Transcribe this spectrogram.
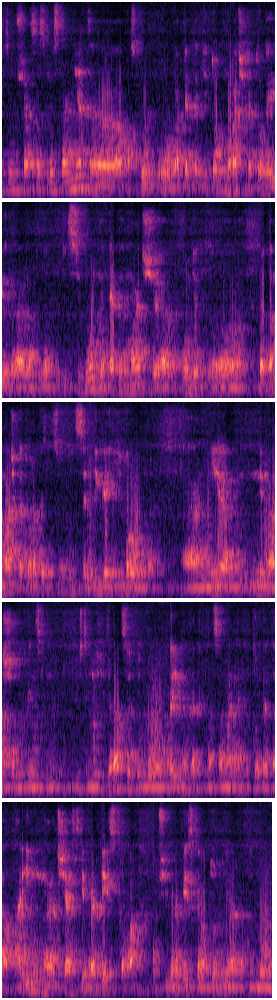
возмущаться смысла нет, э, поскольку, опять-таки, тот матч, который, например, будет сегодня, этот матч э, входит, это матч, который организуется Лигой Европы. Не, не нашим, в принципе, ну, допустим, не Федерация футбола Украины, как национальный какой-то этап, а именно часть европейского, общеевропейского турнира по футболу.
